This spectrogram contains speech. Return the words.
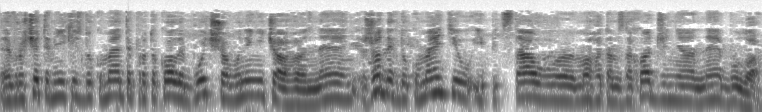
вручити мені якісь документи, протоколи, будь-що. Вони нічого, не, жодних документів і підстав е, мого там знаходження не було.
